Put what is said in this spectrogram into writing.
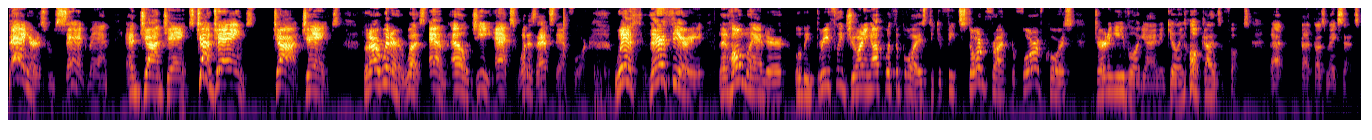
bangers from Sandman and John James. John James! John James. But our winner was MLGX. What does that stand for? With their theory that Homelander will be briefly joining up with the boys to defeat Stormfront before, of course, turning evil again and killing all kinds of folks. That that does make sense.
